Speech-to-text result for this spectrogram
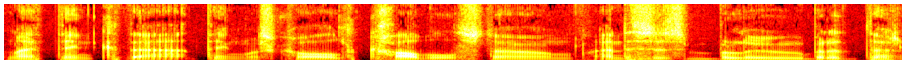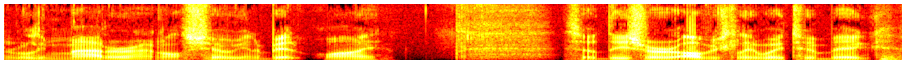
and I think that thing was called cobblestone. And this is blue but it doesn't really matter and I'll show you in a bit why. So these are obviously way too big.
